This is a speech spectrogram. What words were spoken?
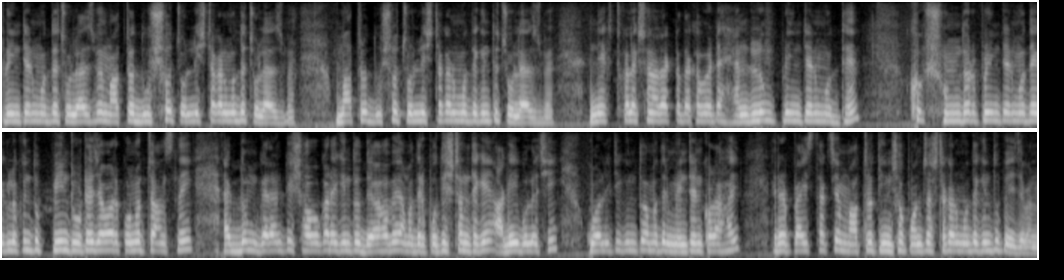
প্রিন্টের মধ্যে চলে আসবে, মাত্র দুশো চল্লিশ টাকার মধ্যে চলে আসবে। মাত্র দুশো চল্লিশ টাকার মধ্যে কিন্তু চলে আসবে। নেক্সট কালেকশন আর একটা দেখাবো, এটা হ্যান্ডলুম প্রিন্টের মধ্যে। খুব সুন্দর প্রিন্টের মধ্যে। এগুলো কিন্তু প্রিন্ট উঠে যাওয়ার কোনো চান্স নেই। একদম গ্যারান্টি সহকারে কিন্তু দেওয়া হবে আমাদের প্রতিষ্ঠান থেকে। আগেই বলেছি কোয়ালিটি কিন্তু আমাদের মেনটেন করা হয়। এটার প্রাইস থাকছে মাত্র তিনশো পঞ্চাশ টাকার মধ্যে কিন্তু পেয়ে যাবেন।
